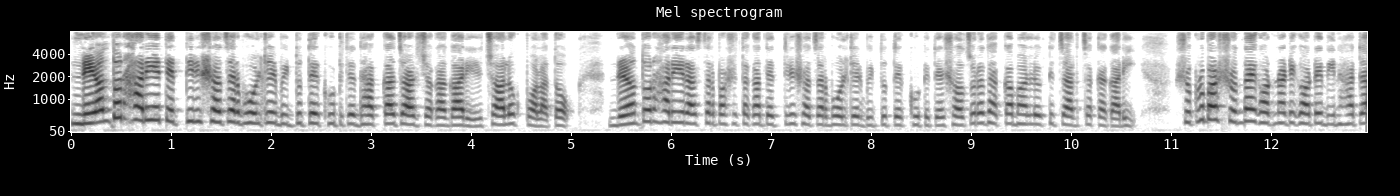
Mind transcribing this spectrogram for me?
নিয়ন্ত্রণ হারিয়ে তেত্রিশ হাজার ভোল্টের বিদ্যুতের খুঁটিতে ধাক্কা, চার চাকা গাড়ির চালক পলাতক। নিয়ন্ত্রণ হারিয়ে রাস্তার পাশে থাকা তেত্রিশ হাজার ভোল্টের বিদ্যুতের খুঁটিতে সজোরে ধাক্কা মারল একটি চার চাকা গাড়ি। শুক্রবার সন্ধ্যায় ঘটনাটি ঘটে দিনহাটা,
